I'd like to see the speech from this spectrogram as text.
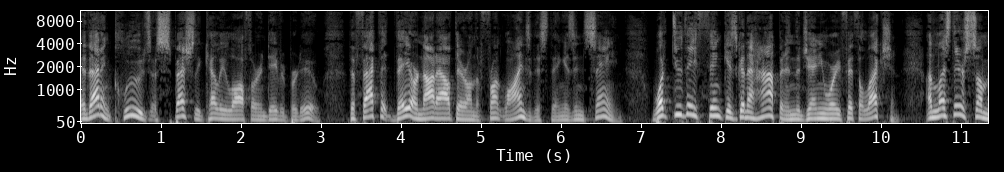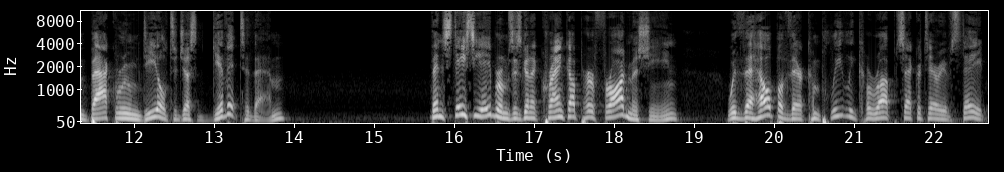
And that includes especially Kelly Loeffler and David Perdue. The fact that they are not out there on the front lines of this thing is insane. What do they think is going to happen in the January 5th election? Unless there's some backroom deal to just give it to them, then Stacey Abrams is going to crank up her fraud machine with the help of their completely corrupt Secretary of State,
